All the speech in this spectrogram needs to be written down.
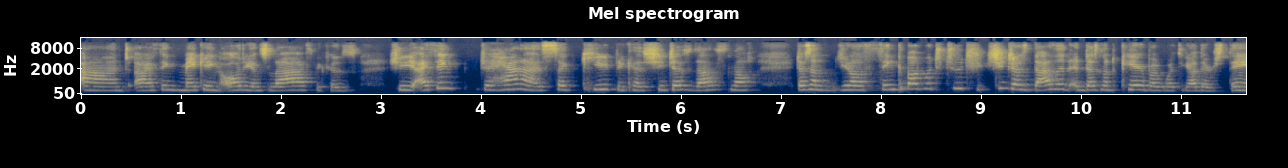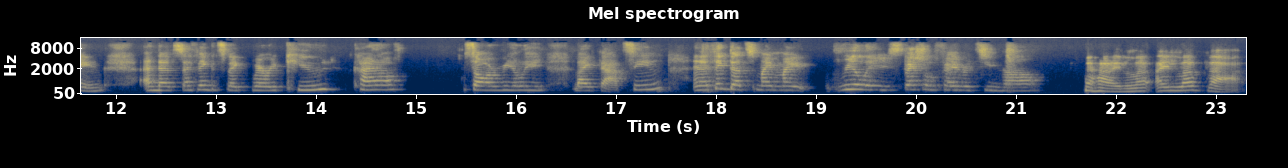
and I think making audience laugh because she. I think Johanna is so cute because she just does not doesn't you know think about what to do. She, she just does it and does not care about what the others think, and that's I think it's like very cute kind of. So I really like that scene, and I think that's my my really special favorite scene now. I love I love that,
